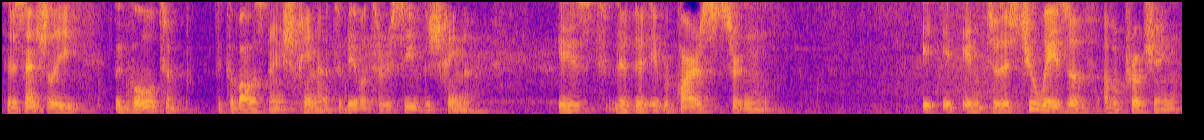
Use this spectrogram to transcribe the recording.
that essentially the goal to the Kabbalas Pnei Shechina to be able to receive the Shechina is to, it requires certain. It, it, it, so there's two ways of, of approaching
